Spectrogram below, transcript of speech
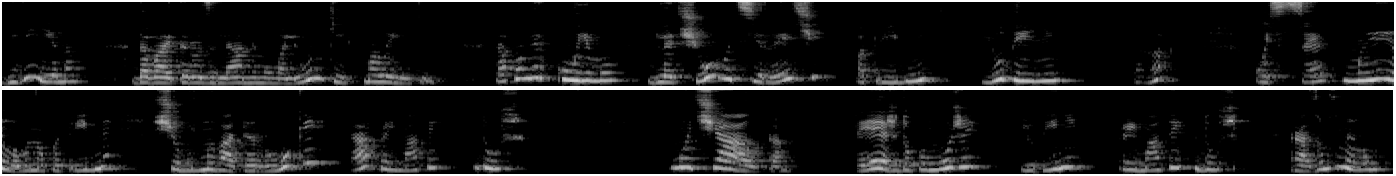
гігієна. Давайте розглянемо малюнки маленькі та поміркуємо, для чого ці речі потрібні людині. Так? Ось це мило, воно потрібне, щоб вмивати руки та приймати душ. Мочалка теж допоможе людині приймати душ разом з милом.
